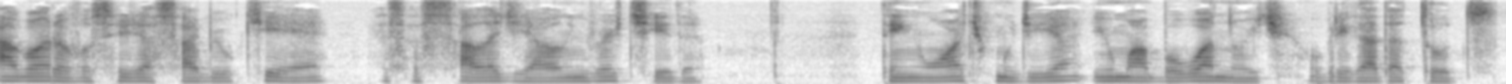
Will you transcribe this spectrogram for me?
Agora você já sabe o que é essa sala de aula invertida. Tenha um ótimo dia e uma boa noite. Obrigado a todos.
